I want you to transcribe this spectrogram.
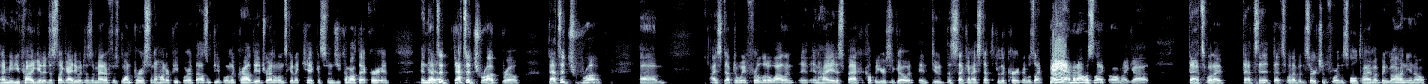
I mean, you probably get it just like I do. It doesn't matter if there's one person, a hundred people, or a thousand people in the crowd. The adrenaline's going to kick as soon as you come out that curtain, and that's a that's a drug, bro. That's a drug. Um, I stepped away for a little while in, in, in hiatus back a couple years ago, and, and dude, the second I stepped through the curtain, it was like bam, and I was like, oh my god, that's what I that's it. That's what I've been searching for this whole time. I've been gone, you know.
